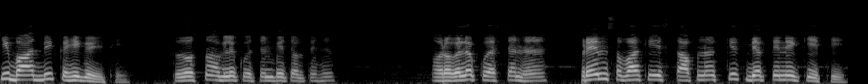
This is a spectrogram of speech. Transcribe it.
की बात भी कही गई थी। तो दोस्तों, अगले क्वेश्चन पे चलते हैं। और अगला क्वेश्चन है, प्रेम सभा की स्थापना किस व्यक्ति ने की थी?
